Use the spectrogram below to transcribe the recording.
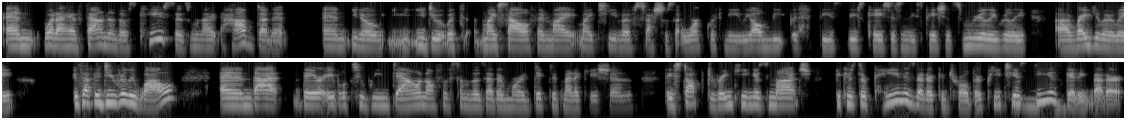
And what I have found in those cases when I have done it, and you know you, you, do it with myself and my my team of specialists that work with me we all meet with these these cases and these patients really really uh, regularly is that they do really well and that they are able to wean down off of some of those other more addictive medications. They stop drinking as much because their pain is better controlled, their PTSD mm-hmm. is getting better.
